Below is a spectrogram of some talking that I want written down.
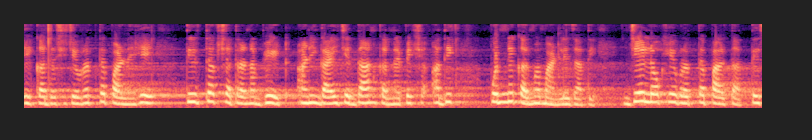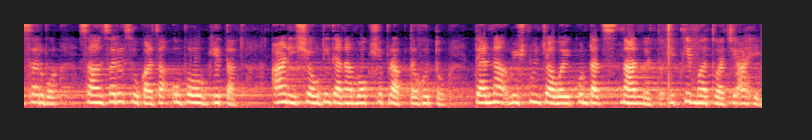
एकादशीचे व्रत पाळणे हे तीर्थक्षेत्रांना भेट आणि गायीचे दान करण्यापेक्षा अधिक पुण्यकर्म मानले जाते. जे लोक हे व्रत पाळतात ते सर्व सांसारिक सुखाचा उपभोग घेतात आणि शेवटी त्यांना मोक्ष प्राप्त होतो. त्यांना विष्णूंच्या वैकुंठात स्नान मिळतं इतकी महत्त्वाची आहे.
